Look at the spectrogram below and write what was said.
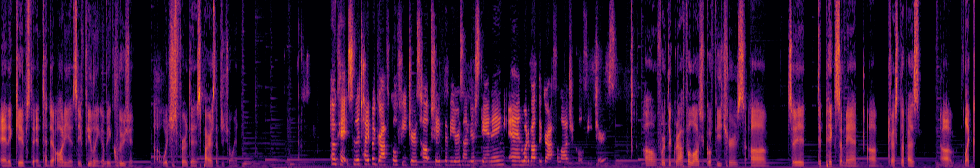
and it gives the intended audience a feeling of inclusion, uh, which further inspires them to join. Okay, so the typographical features help shape the viewer's understanding, and what about the graphological features? Um, for the graphological features, um, so it depicts a man um, dressed up as um, like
